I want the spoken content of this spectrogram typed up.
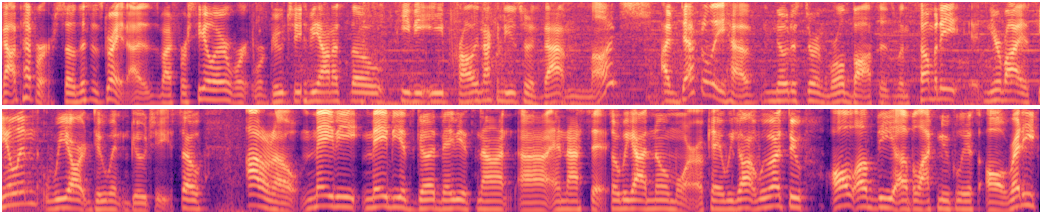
got pepper so this is great. Uh, this is my first healer. We're, we're Gucci. To be honest though PVE probably not gonna use her that much. I definitely have noticed during world bosses when somebody nearby is healing we are doing Gucci. So I don't know. Maybe maybe it's good maybe it's not uh and that's it. So we got no more okay? We got we went through all of the uh, black nucleus already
